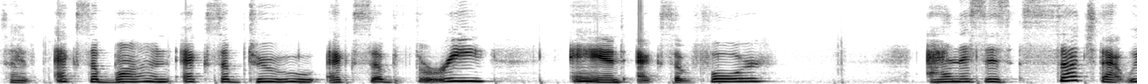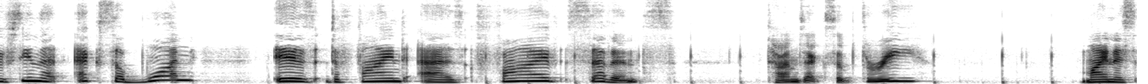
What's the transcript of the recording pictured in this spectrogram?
So I have x sub 1, x sub 2, x sub 3, and x sub 4. And this is such that we've seen that x sub 1 is defined as 5 sevenths times x sub 3 minus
